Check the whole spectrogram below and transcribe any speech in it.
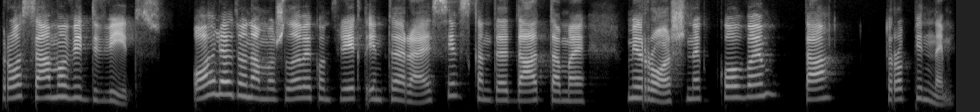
про самовідвід з огляду на можливий конфлікт інтересів з кандидатами Мірошниковим та Тропіним.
